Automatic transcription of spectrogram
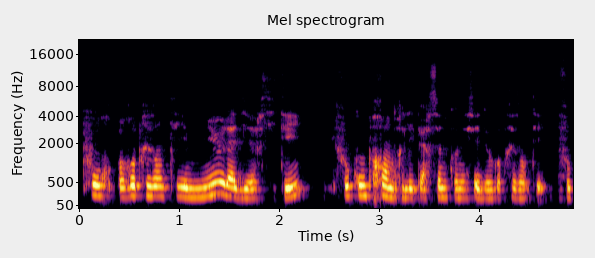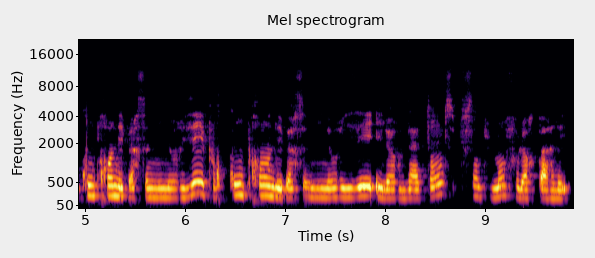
pour représenter mieux la diversité, il faut comprendre les personnes qu'on essaie de représenter. Il faut comprendre les personnes minorisées et pour comprendre les personnes minorisées et leurs attentes, tout simplement, il faut leur parler.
